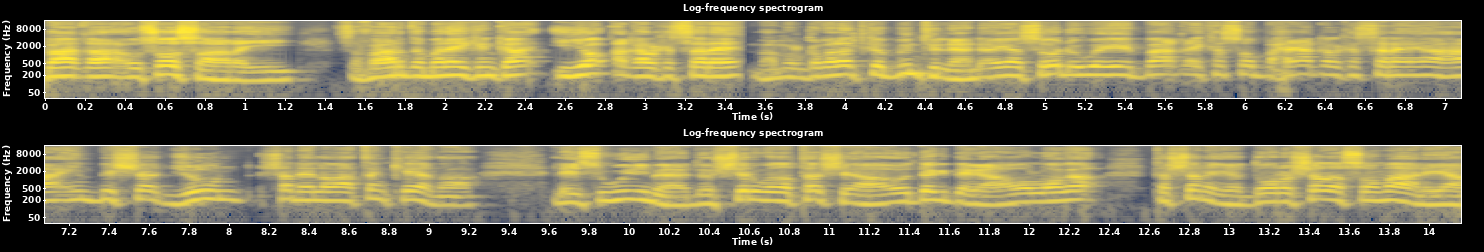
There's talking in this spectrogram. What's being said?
baaqa uu soo saaray safaaradda maraykanka iyo aqalka sare. Maamul goboleedka puntland ayaa soo dhoweeyey baaqay ka soo baxay aqalka sare ee ahaa in bisha juun shan iyo labaatankeeda la isugu yimaado shir wadatashi ah oo deg deg ah oo looga tashanayo doorashada soomaaliya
